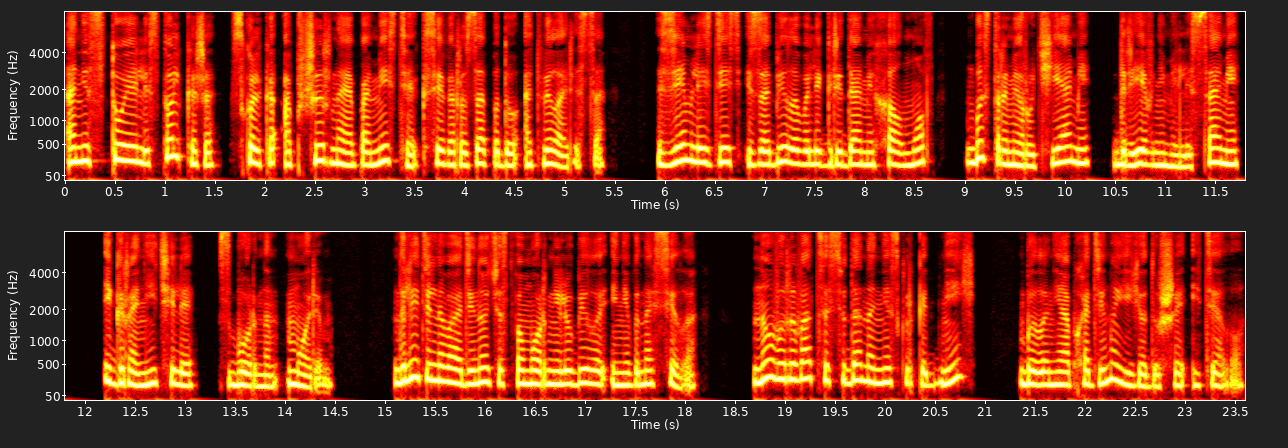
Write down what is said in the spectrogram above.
Они стоили столько же, сколько обширное поместье к северо-западу от Вилариса. Земли здесь изобиловали грядами холмов, быстрыми ручьями, древними лесами и граничили с Борным морем. Длительного одиночества Мор не любила и не выносила — но вырываться сюда на несколько дней было необходимо ее душе и телу.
